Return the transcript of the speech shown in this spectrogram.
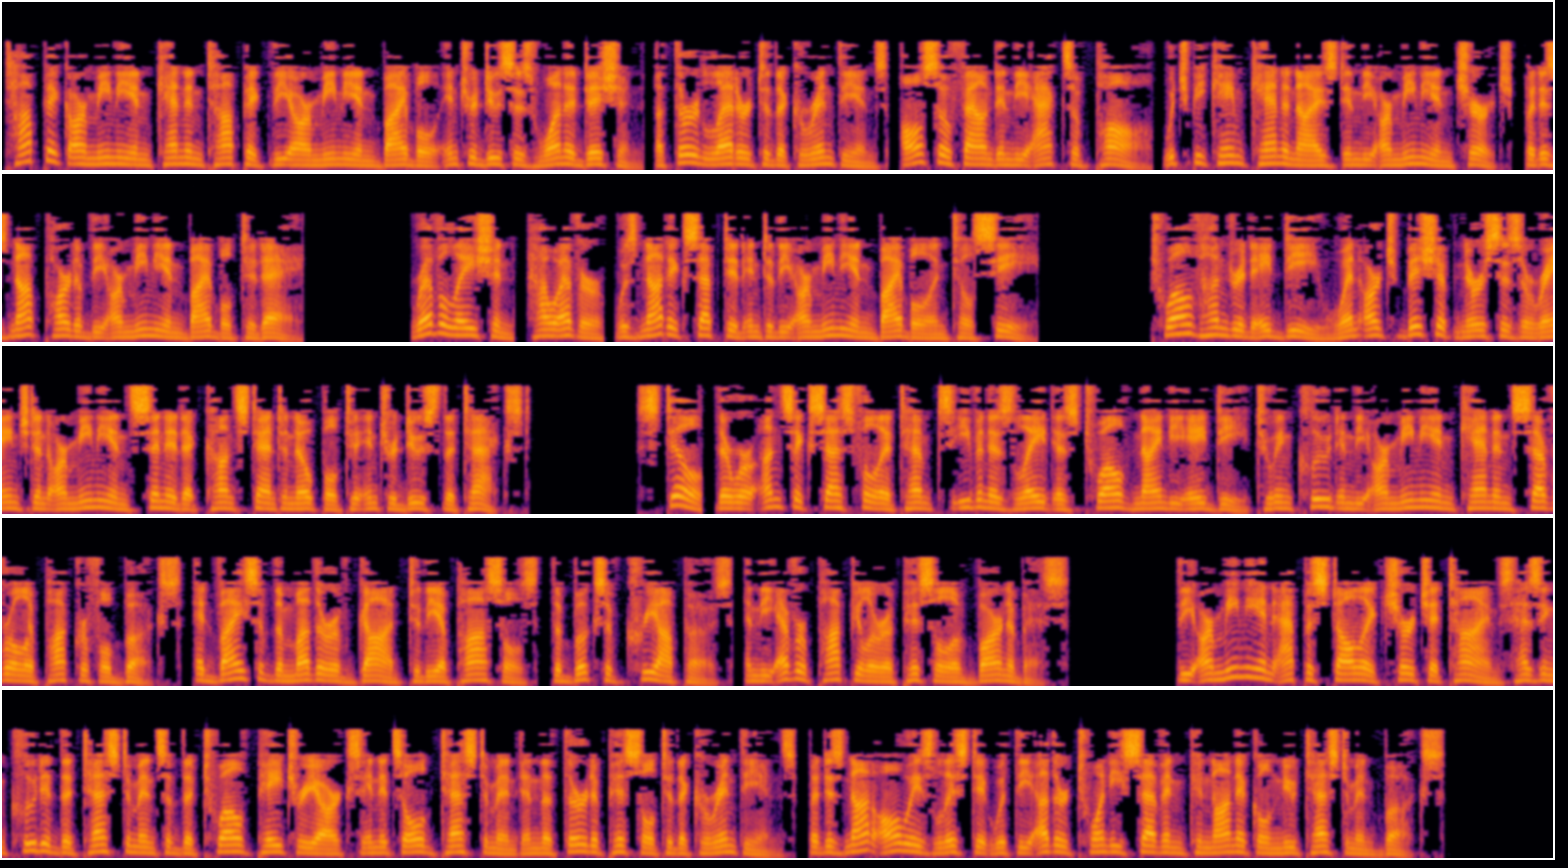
Topic Armenian canon topic The Armenian Bible introduces one edition, a third letter to the Corinthians, also found in the Acts of Paul, which became canonized in the Armenian Church, but is not part of the Armenian Bible today. Revelation, however, was not accepted into the Armenian Bible until c. 1200 AD when Archbishop Nerses arranged an Armenian synod at Constantinople to introduce the text. Still, there were unsuccessful attempts even as late as 1290 AD to include in the Armenian canon several apocryphal books, Advice of the Mother of God to the Apostles, the books of Kriapos, and the ever-popular Epistle of Barnabas. The Armenian Apostolic Church at times has included the testaments of the Twelve Patriarchs in its Old Testament and the Third Epistle to the Corinthians, but does not always list it with the other 27 canonical New Testament books.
